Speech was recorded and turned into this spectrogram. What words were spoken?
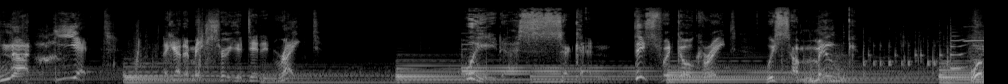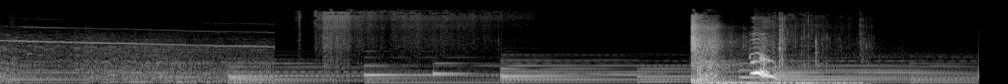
Not yet. I gotta make sure you did it right. Wait a second. This would go great with some milk. Whoop. Ooh!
